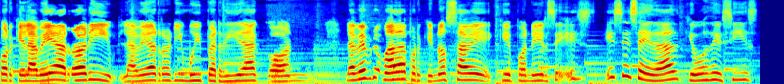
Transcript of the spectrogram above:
Porque la ve a Rory, la ve a Rory muy perdida con. La ve abrumada porque no sabe qué ponerse. Es, es esa edad que vos decís,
